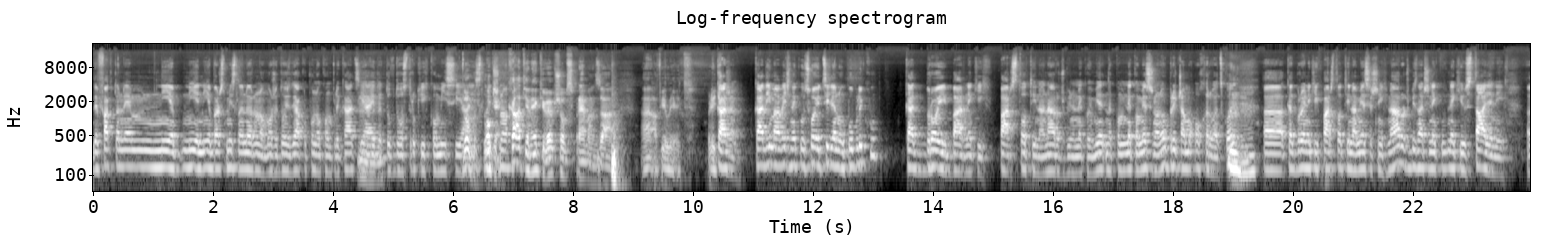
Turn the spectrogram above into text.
de facto ne, nije, nije, nije baš smisleno jer ono, može doći do jako puno komplikacija i do dvostrukih komisija Dobro, i slično. ok, kad je neki web shop spreman za eh, affiliate priču? Kažem, kad ima već neku svoju ciljanu publiku, kad broji bar nekih par stotina narudžbi na nekoj mje- nekom, nekom mjesečnom, ne pričamo o Hrvatskoj, Mhm. uh, kad broji nekih par stotina mjesečnih narudžbi, znači neku- neki ustaljeni uh,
